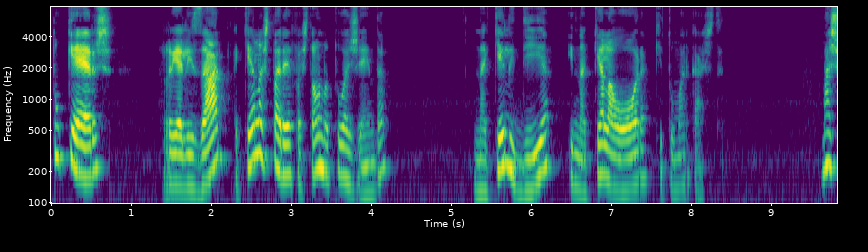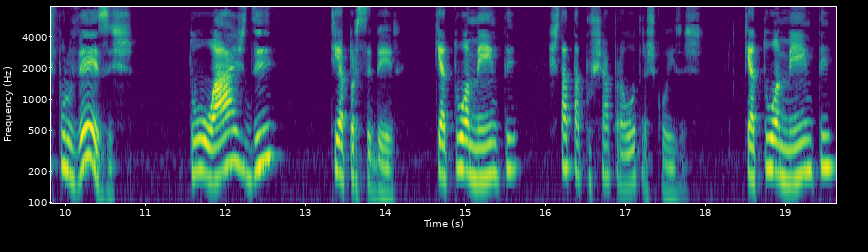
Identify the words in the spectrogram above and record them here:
tu queres realizar aquelas tarefas que estão na tua agenda naquele dia e naquela hora que tu marcaste. Mas por vezes tu has de te aperceber que a tua mente está a puxar para outras coisas, que a tua mente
